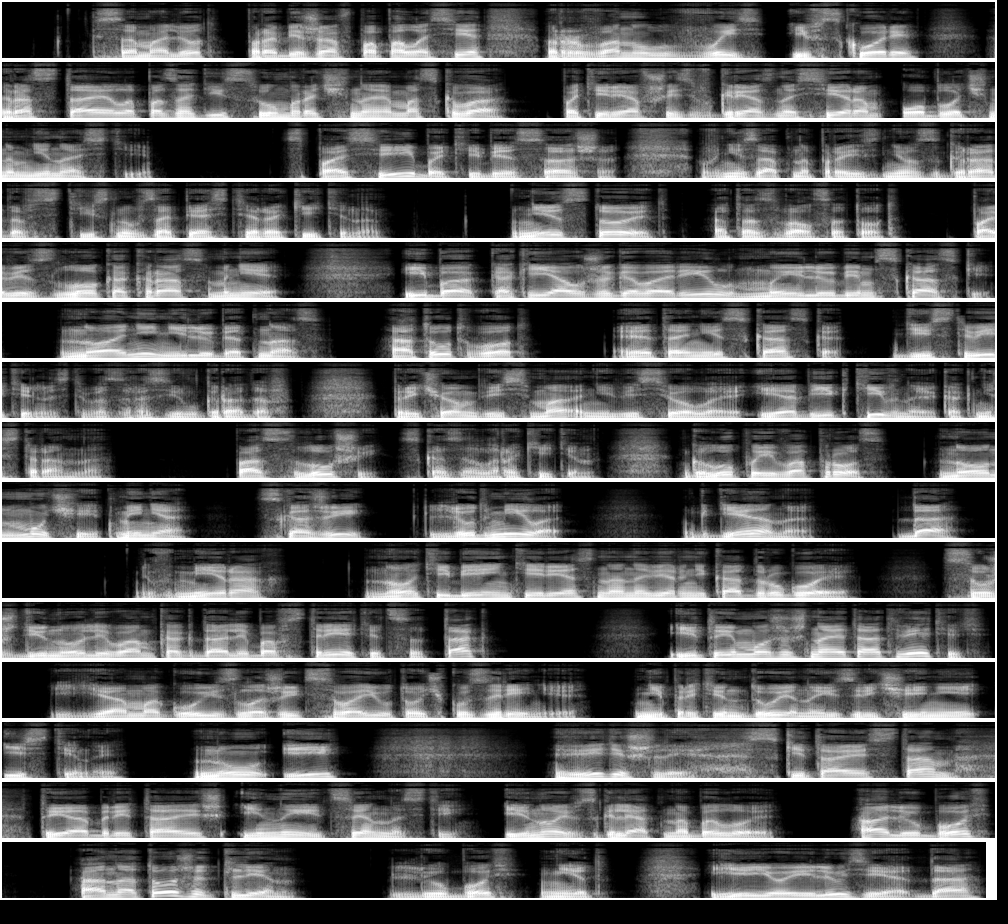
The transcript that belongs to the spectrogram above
Самолет, пробежав по полосе, рванул ввысь, и вскоре растаяла позади сумрачная Москва, потерявшись в грязно-сером облачном ненастье. «Спасибо тебе, Саша», — внезапно произнес Градов, стиснув запястье Ракитина. «Не стоит», — отозвался тот. «Повезло как раз мне, ибо, как я уже говорил, мы любим сказки, но они не любят нас. А тут вот, это не сказка, «Действительность», — возразил Градов, «причем весьма невеселая и объективная, как ни странно». «Послушай», — сказал Ракитин, — «глупый вопрос, но он мучает меня. Скажи, Людмила, где она?» «Да». «В мирах. Но тебе интересно наверняка другое. Суждено ли вам когда-либо встретиться, так? И ты можешь на это ответить? Я могу изложить свою точку зрения, не претендуя на изречение истины. Ну и... Видишь ли, скитаясь там, ты обретаешь иные ценности, иной взгляд на былое. А любовь? Она тоже тлен? Любовь? Нет. Ее иллюзия? Да.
